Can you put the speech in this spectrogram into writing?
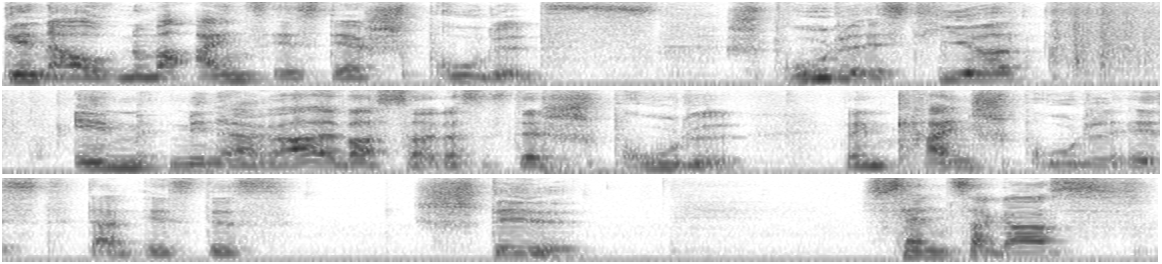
Genau, Nummer 1 ist der Sprudel. Pff. Sprudel ist hier im Mineralwasser. Das ist der Sprudel. Wenn kein Sprudel ist, dann ist es still. Senza Gas,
